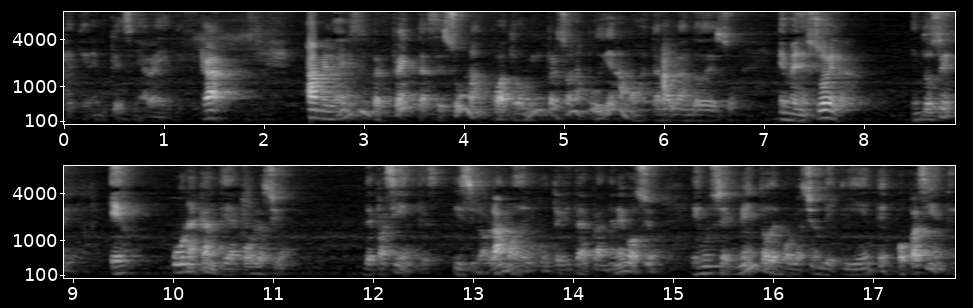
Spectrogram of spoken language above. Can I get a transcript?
que tenemos que enseñar a identificar. Amelogénesis imperfecta, se suman 4.000 personas, pudiéramos estar hablando de eso en Venezuela. Entonces, es una cantidad de población de pacientes, y si lo hablamos desde el punto de vista del plan de negocio, es un segmento de población de clientes o pacientes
